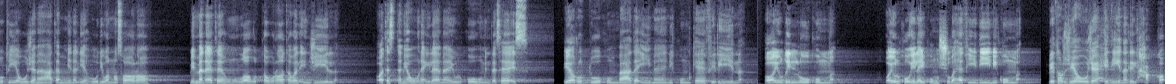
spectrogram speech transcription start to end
تطيعوا جماعة من اليهود والنصارى ممن آتاهم الله التوراة والإنجيل وتستمعون إلى ما يلقوه من دسائس يردوكم بعد إيمانكم كافرين ويضلوكم ويلقوا إليكم الشبه في دينكم لترجعوا جاحدين للحق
